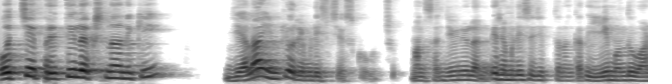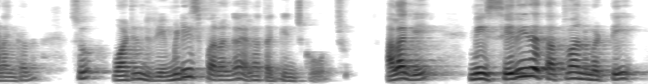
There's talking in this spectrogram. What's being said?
వచ్చే ప్రతి లక్షణానికి ఎలా ఇంట్లో రెమెడీస్ చేసుకోవచ్చు? మన సంజీవనిలు అన్ని రెమెడీస్ చెప్తున్నాం కదా ఏ మందు వాడాం కదా. సో వాటిని రెమెడీస్ పరంగా ఎలా తగ్గించుకోవచ్చు? అలాగే మీ శరీర తత్వాన్ని బట్టి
